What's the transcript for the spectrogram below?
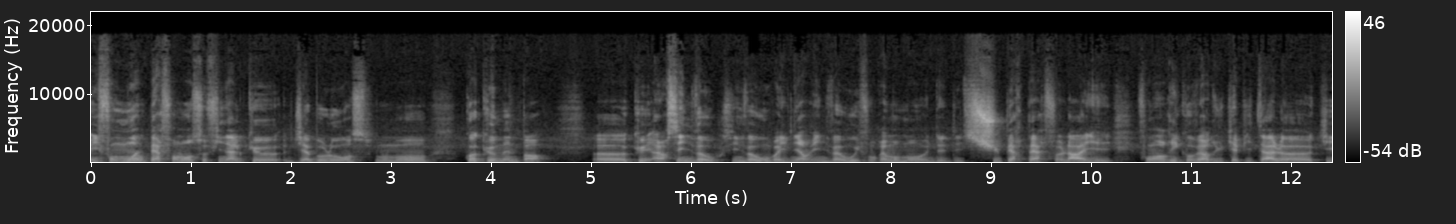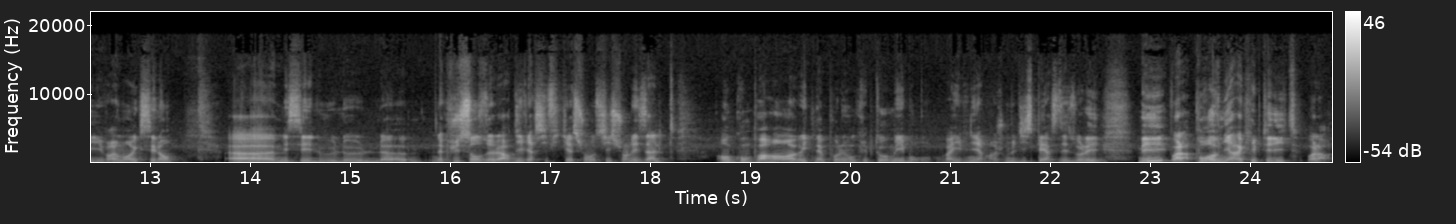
ils font moins de performance au final que Diabolo en ce moment, quoique même pas. Euh, alors c'est Invao, c'est Invao, on va y venir, mais Invao, ils font vraiment des, super perfs là, ils font un recover du capital euh, qui est vraiment excellent. Euh, mais c'est la, puissance de leur diversification aussi sur les altes en comparant avec Napoléon Crypto, mais bon, on va y venir, hein, je me disperse, désolé. Mais voilà, pour revenir à Cryptelite, voilà,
